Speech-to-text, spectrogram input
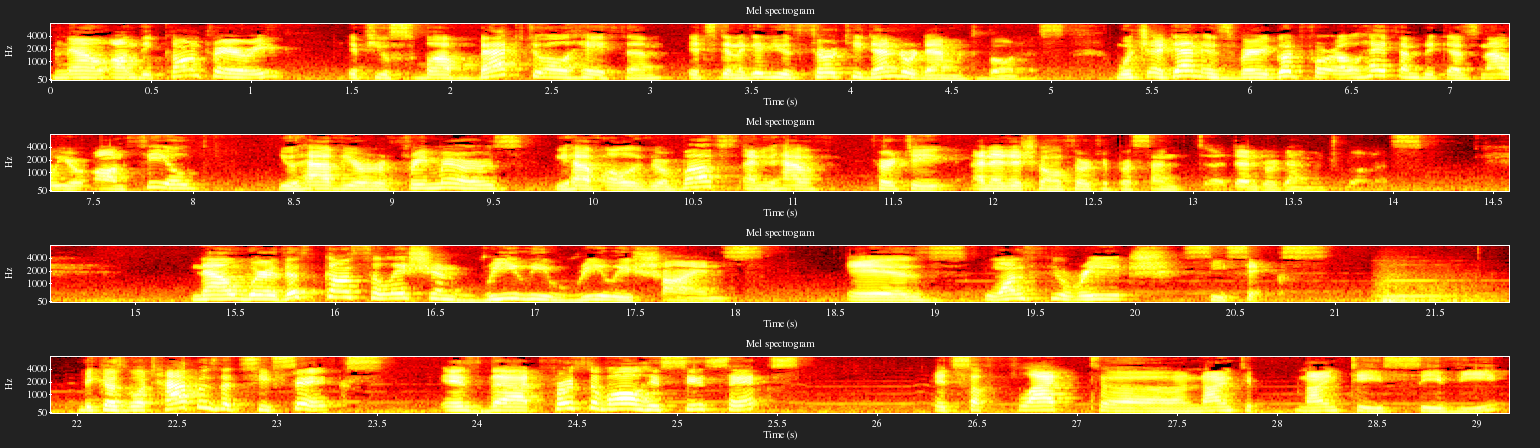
Now, on the contrary, if you swap back to Alhaitham, it's to give you 30 dendro damage bonus, which again is very good for Alhaitham because now you're on field you have your three mirrors, you have all of your buffs, and you have 30 an additional 30% uh, dendro damage bonus. Now, where this constellation really, really shines is once you reach C6. Because what happens at C6 is that, first of all, his C6, it's a flat uh, 90, 90 CV.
